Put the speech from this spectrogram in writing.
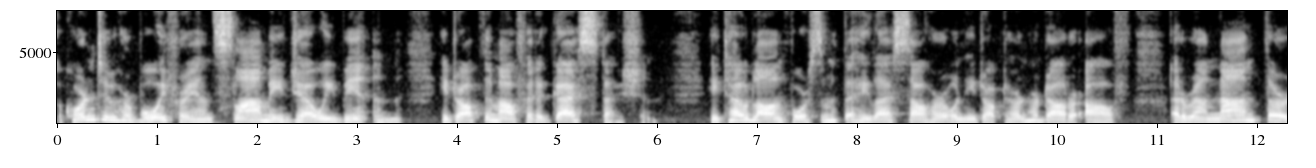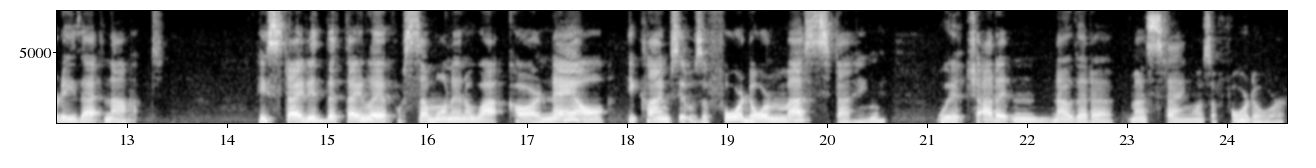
According to her boyfriend, Slimy Joey Benton, he dropped them off at a gas station. He told law enforcement that he last saw her when he dropped her and her daughter off at around 9:30 that night. He stated that they left with someone in a white car. Now he claims it was a four-door Mustang, which I didn't know that a Mustang was a four-door.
